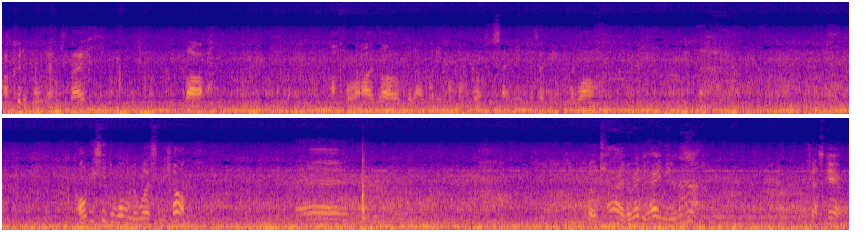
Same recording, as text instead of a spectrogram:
I could have bought them today, but I thought I'd rather put that money in my to save it because I need for a while. Oh, this is the woman that works in the shop. Uh, got tired already, ain't you? That. Should I scare her?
